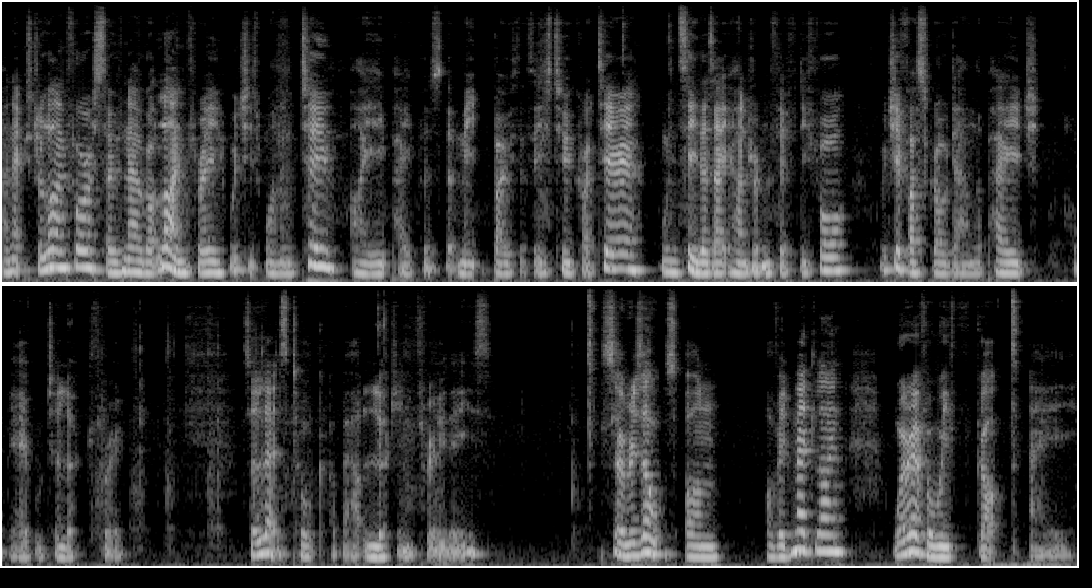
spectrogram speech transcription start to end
an extra line for us, so we've now got line 3, which is 1 and 2, i.e. papers that meet both of these two criteria. We can see there's 854, which if I scroll down the page, I'll be able to look through. So let's talk about looking through these. So results on Ovid Medline, wherever we've got a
